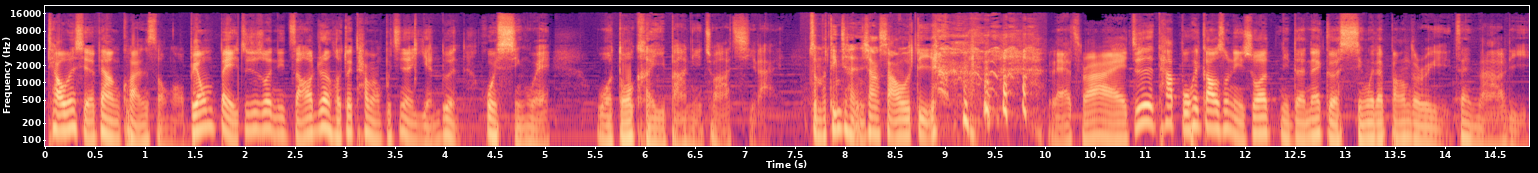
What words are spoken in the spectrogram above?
条文写得非常宽松哦，不用背，就是说你只要任何对泰王不敬的言论或行为，我都可以把你抓起来。怎么听起来很像沙乌地？That's right，就是他不会告诉你说你的那个行为的 boundary 在哪里，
